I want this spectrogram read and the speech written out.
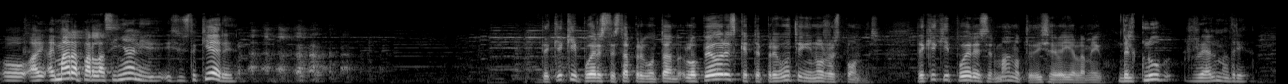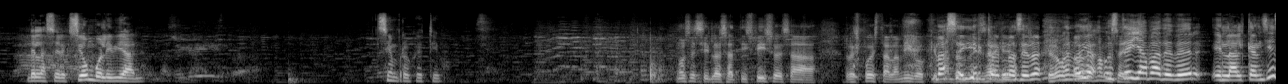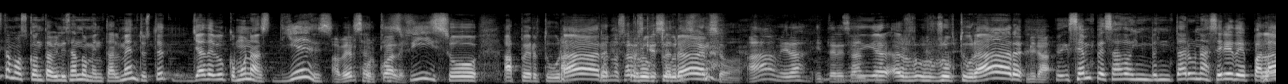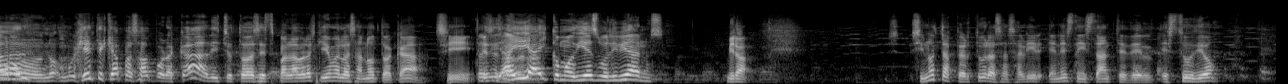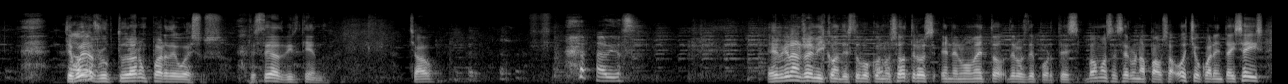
O Ay- Aymara y si usted quiere. ¿De qué equipo eres? Te está preguntando. Lo peor es que te pregunten y no respondas. ¿De qué equipo eres, hermano? Te dice ahí el amigo. Del Club Real Madrid. De la selección boliviana. Siempre objetivo. No sé si le satisfizo esa respuesta al amigo que Va a seguir mensaje, con los errores. Pero bueno, Oiga, usted ahí. ya va a deber, en la alcancía estamos contabilizando mentalmente, usted ya debe como unas 10. A ver, ¿por cuáles? Satisfizo, aperturar, Tú no sabes qué es rupturar. Ah, mira, interesante. ru- Rupturar. Mira. Se ha empezado a inventar una serie de palabras. No, no, gente que ha pasado por acá ha dicho todas estas palabras que yo me las anoto acá. Sí, Entonces, esa es la ahí hay como 10 bolivianos. Mira, si no te aperturas a salir en este instante del estudio, te voy a rupturar un par de huesos. Te estoy advirtiendo. Chao. Adiós. El gran Remy Conde estuvo con nosotros en el momento de los deportes. Vamos a hacer una pausa. 8.46.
